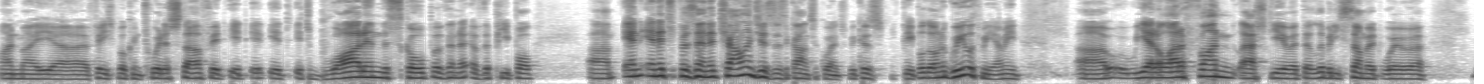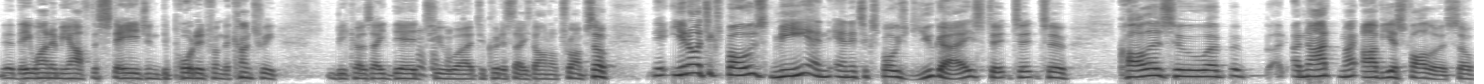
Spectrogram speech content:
on my uh, Facebook and Twitter stuff. It, it, it, it, it's broadened the scope of the, of the people. Um, and, and it's presented challenges as a consequence because people don't agree with me. I mean, uh, we had a lot of fun last year at the Liberty Summit where uh, they wanted me off the stage and deported from the country because I dared to, uh, to criticize Donald Trump. So, you know, it's exposed me and, and it's exposed you guys to, to, to callers who uh, are not my obvious followers. So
